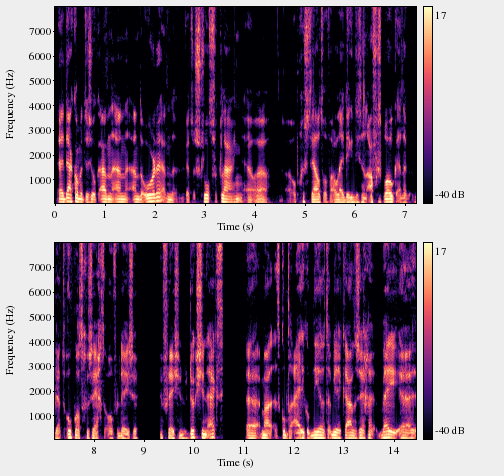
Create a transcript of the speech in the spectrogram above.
daar kwam het dus ook aan, aan, aan de orde en er werd een slotverklaring opgesteld over allerlei dingen die zijn afgesproken. En er werd ook wat gezegd over deze Inflation Reduction Act. Uh, maar het komt er eigenlijk op neer dat de Amerikanen zeggen: wij, uh,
